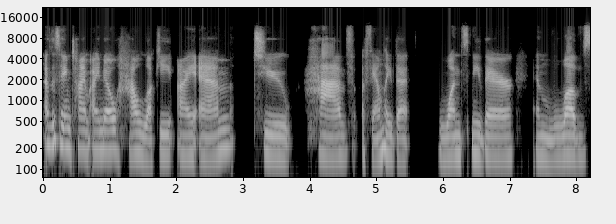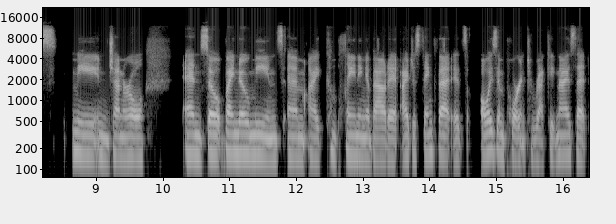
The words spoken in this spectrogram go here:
at the same time, I know how lucky I am to have a family that wants me there and loves me in general. And so, by no means am I complaining about it. I just think that it's always important to recognize that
